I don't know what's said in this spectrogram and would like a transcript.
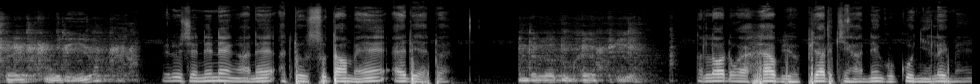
pray with you, ပြီးလို့ရှရင်နင်းနဲ့ငါနဲ့အတူဆုတောင်းမယ်အဲ့ဒီအတွက် and the Lord will help you. the lord will help you ဘုရားသခင်ဟာနင့်ကိုကူညီလိမ့်မယ်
